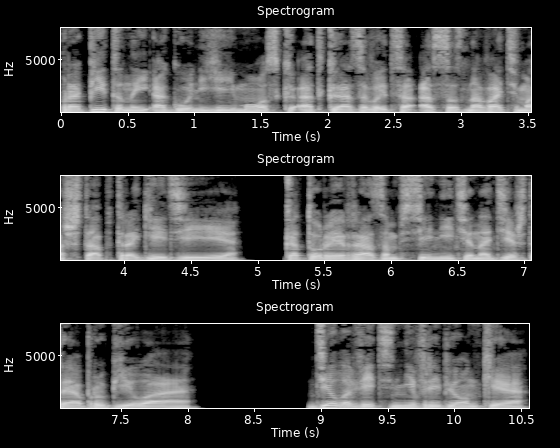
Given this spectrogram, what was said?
Пропитанный агонией мозг отказывается осознавать масштаб трагедии, которая разом все нити надежды обрубила. Дело ведь не в ребенке,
